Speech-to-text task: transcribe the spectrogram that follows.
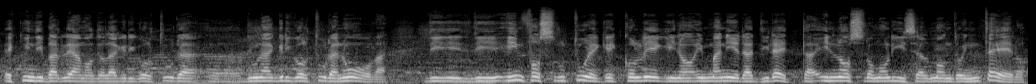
e quindi parliamo dell'agricoltura, eh, di un'agricoltura nuova, di, di, infrastrutture che colleghino in maniera diretta il nostro Molise al mondo intero,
